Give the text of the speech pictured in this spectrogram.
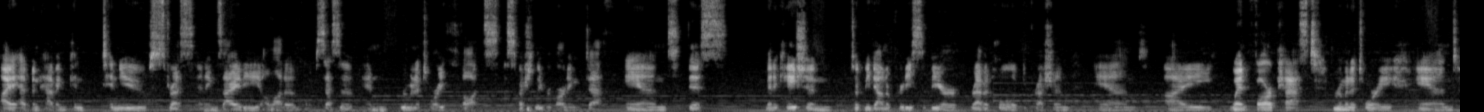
I had been having continued stress and anxiety, a lot of obsessive and ruminatory thoughts, especially regarding death. And this medication took me down a pretty severe rabbit hole of depression. And I went far past ruminatory and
